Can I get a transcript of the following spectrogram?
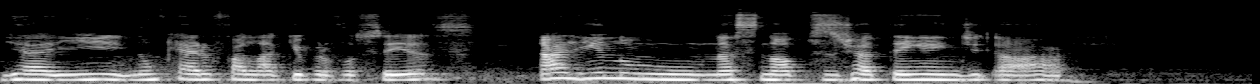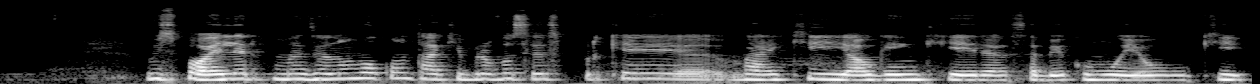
E aí, não quero falar aqui para vocês. Ali no, na sinopse já tem a, o spoiler, mas eu não vou contar aqui para vocês porque vai que alguém queira saber como eu o que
